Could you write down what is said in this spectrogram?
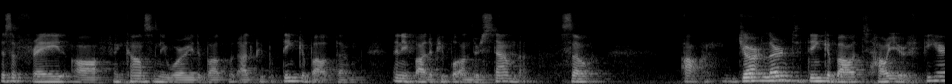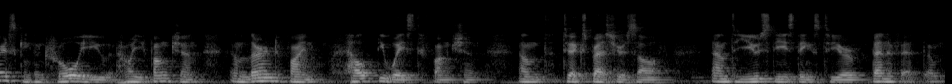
is afraid of and constantly worried about what other people think about them and if other people understand them. So uh, learn to think about how your fears can control you and how you function and learn to find healthy ways to function and to express yourself and to use these things to your benefit and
